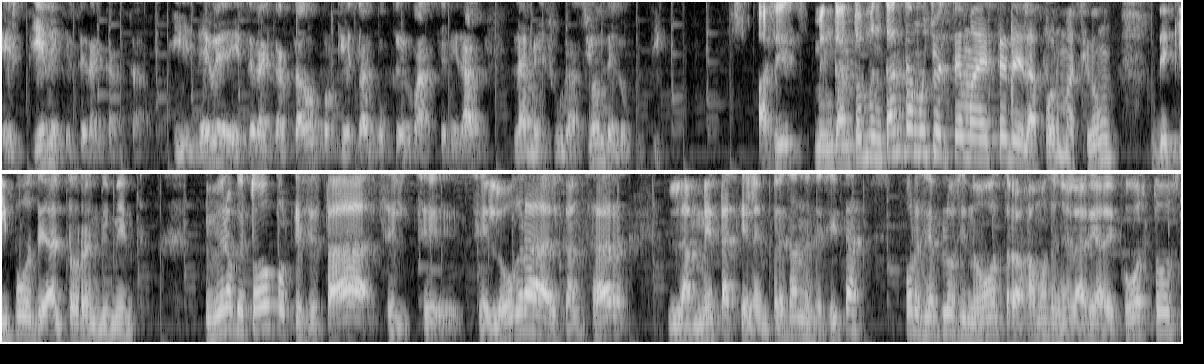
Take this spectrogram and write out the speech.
es, tiene que ser alcanzado. Y debe de ser alcanzado porque es algo que va a generar la mesuración del objetivo. Así es, me encantó, me encanta mucho el tema este de la formación de equipos de alto rendimiento. Primero que todo porque se, está, se, se, se logra alcanzar la meta que la empresa necesita Por ejemplo, si nosotros trabajamos en el área de costos,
